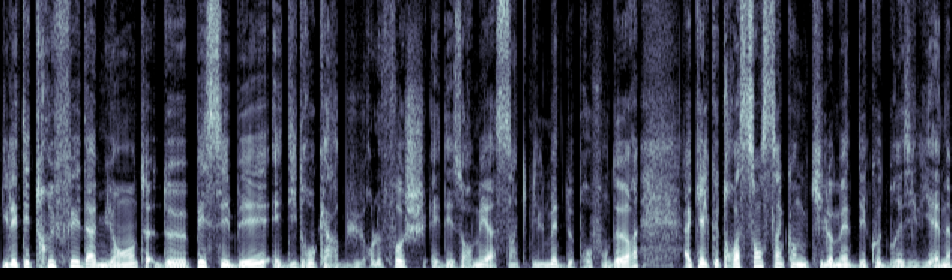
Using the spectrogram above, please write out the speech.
Il était truffé d'amiante, de PCB et d'hydrocarbures. Le Foch est désormais à 5000 mètres de profondeur, à quelques 350 km des côtes brésiliennes.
